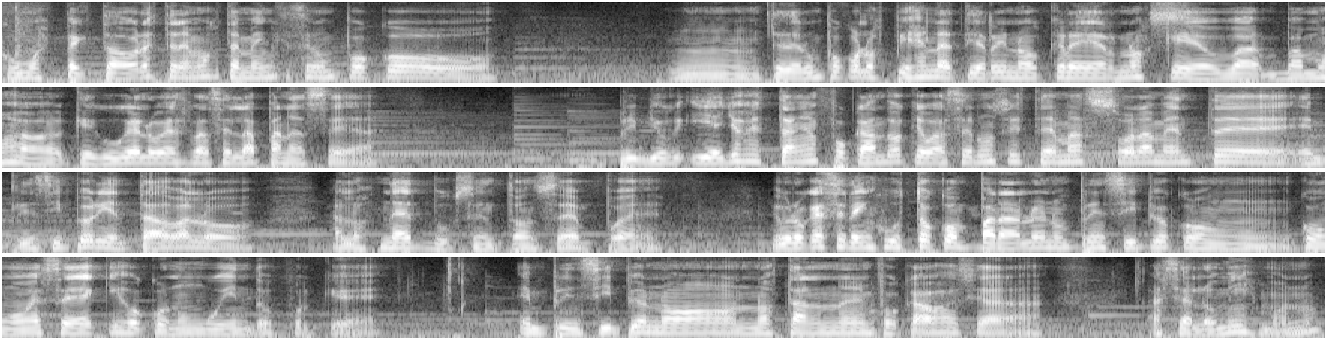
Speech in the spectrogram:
como espectadores tenemos también que ser un poco, mm, tener un poco los pies en la tierra y no creernos que va- vamos a que Google OS va a ser la panacea. Y ellos están enfocando a que va a ser un sistema solamente en principio orientado a, lo- a los netbooks. Entonces, pues yo creo que sería injusto compararlo en un principio con, con OS X o con un Windows, porque en principio no, no están enfocados hacia, hacia lo mismo, ¿no?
